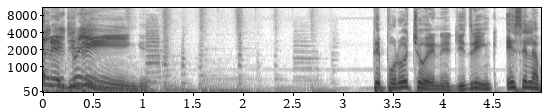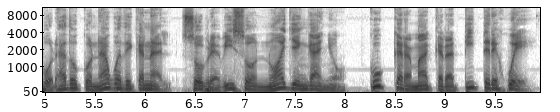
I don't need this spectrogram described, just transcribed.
Energy Drink. T por 8 Energy Drink es elaborado con agua de canal. Sobre aviso no hay engaño. Cucaramácara títere jue.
